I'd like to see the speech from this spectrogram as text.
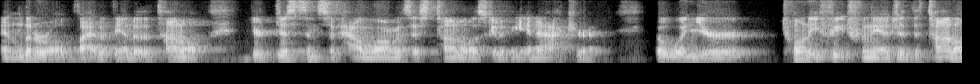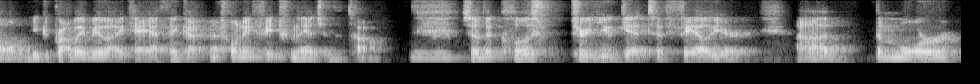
and literal light at the end of the tunnel, your distance of how long is this tunnel is going to be inaccurate. But when you're 20 feet from the edge of the tunnel, you could probably be like, hey, I think I'm 20 feet from the edge of the tunnel. Mm-hmm. So the closer you get to failure, uh, the more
